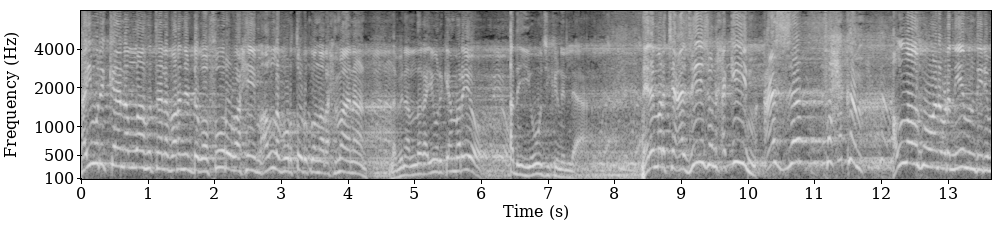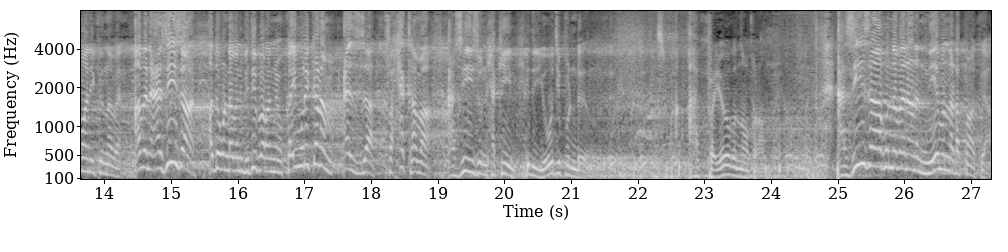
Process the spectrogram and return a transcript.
കൈമുറിക്കാൻ അള്ളാഹു തല പറഞ്ഞിട്ട് ഗഫൂർ റഹീം അള്ള പുറത്തു കൊടുക്കുന്ന റഹ്മാനാണ്. നബിന് അള്ള അല്ല കൈ പറയോ? അത് യോജിക്കണില്ല. നേരെ അസീസുൻ ഹക്കീം അള്ളാഹുവാണ് ഇവിടെ നിയമം തീരുമാനിക്കുന്നവൻ. അവൻ അസീസാണ്. അതുകൊണ്ട് അവൻ വിധി പറഞ്ഞു കൈമുറിക്കണം. അസീസുൻ ഹക്കീം. ഇത് യോജിപ്പുണ്ട്. ആ പ്രയോഗം നോക്കണം. അസീസാകുന്നവനാണ് നിയമം നടപ്പാക്കുക.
